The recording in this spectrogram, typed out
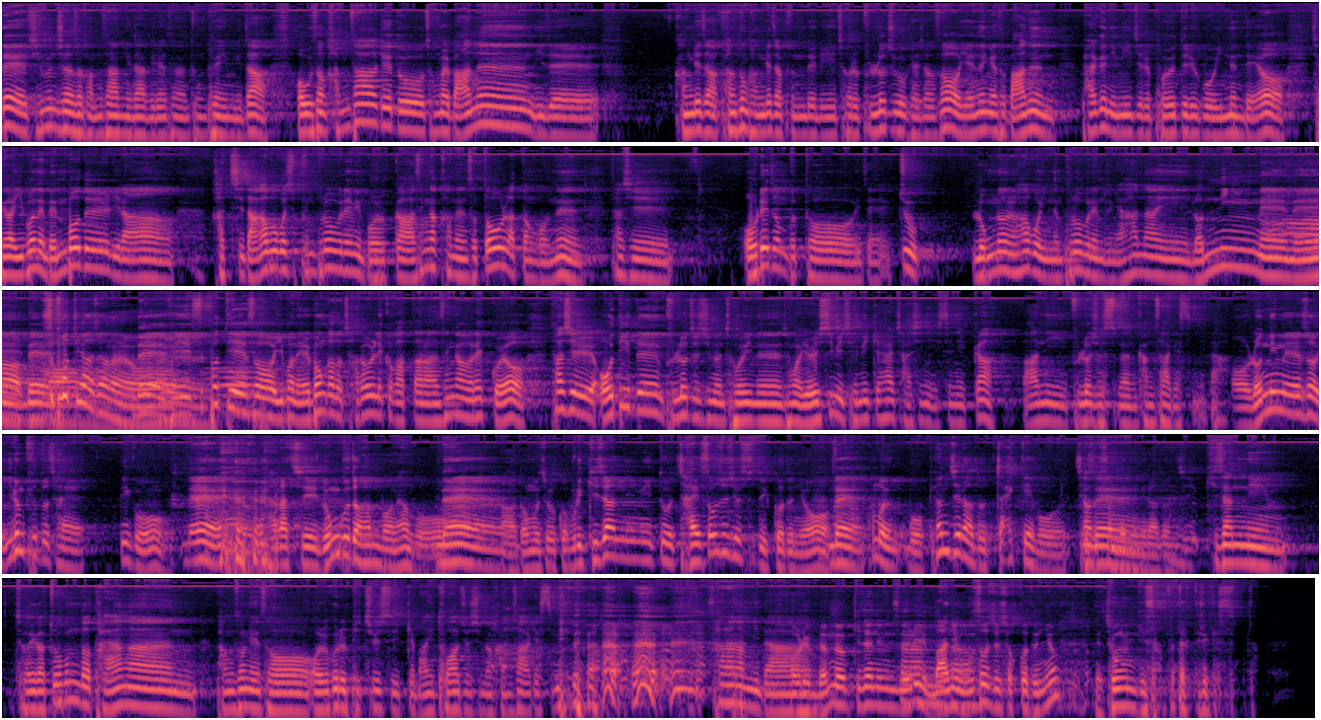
네, 질문 주셔서 감사합니다. 미래소년 동표입니다. 어, 우선 감사하게도 정말 많은 이제 관계자, 방송 관계자 분들이 저를 불러주고 계셔서 예능에서 많은 밝은 이미지를 보여드리고 있는데요. 제가 이번에 멤버들이랑 같이 나가보고 싶은 프로그램이 뭘까 생각하면서 떠올랐던 거는 사실 오래전부터 이제 쭉 롱런을 하고 있는 프로그램 중에 하나인 런닝맨의 아, 네. 스포티하잖아요. 네, 되게 스포티에서 이번 앨범과도 잘 어울릴 것 같다라는 생각을 했고요. 사실 어디든 불러주시면 저희는 정말 열심히 재밌게 할 자신이 있으니까 많이 불러주셨으면 감사하겠습니다. 어, 런닝맨에서 이름표도 잘 띄고 네. 어, 다 같이 농구도 한번 하고 네. 아, 너무 좋을 거. 우리 기자님이 또 잘 써주실 수도 있거든요. 네. 한번 뭐 편지라도 짧게 뭐 재석 아, 네. 선배님이라든지 기자님, 저희가 조금 더 다양한 방송에서 얼굴을 비출 수 있게 많이 도와주시면 감사하겠습니다. 사랑합니다. 우리 몇몇 기자님들이 사랑합니다. 많이 웃어주셨거든요. 네, 좋은 기사 부탁드리겠습니다.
